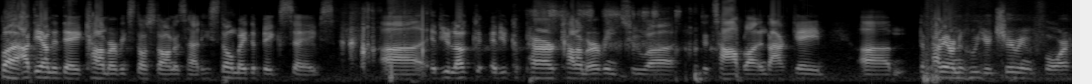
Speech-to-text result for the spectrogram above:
But at the end of the day, Callum Irving still stood on his head. He still made the big saves. Uh, if you look, if you compare Callum Irving to uh, to Tabla in that game, um, depending on who you're cheering for,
